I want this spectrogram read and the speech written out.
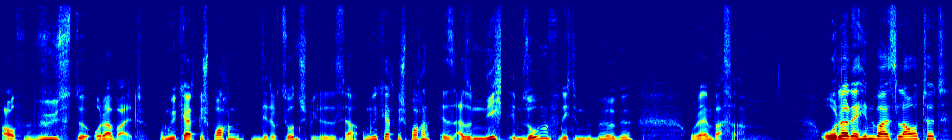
auf Wüste oder Wald. Umgekehrt gesprochen, Deduktionsspiel ist es ja, umgekehrt gesprochen, es ist also nicht im Sumpf, nicht im Gebirge oder im Wasser. Oder der Hinweis lautet,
